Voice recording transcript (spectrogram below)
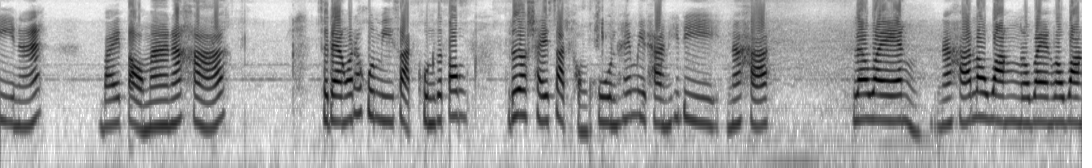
ดีนะ ใบต่อมานะคะ แสดงว่าถ้าคุณมีสัตว์คุณก็ต้องเลือกใช้สัตว์ของคุณให้มีทางที่ดีนะคะ ระแวงนะคะ ระวังระแวงระวัง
